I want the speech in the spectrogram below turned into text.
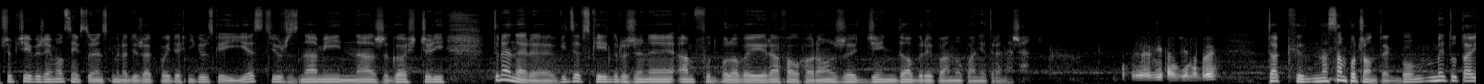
Szybciej, wyżej, mocniej w Studenckim Radiu Żak Politechniki Łódzkiej jest już z nami nasz gość, czyli trener widzewskiej drużyny AMP futbolowej Rafał Chorąży. Dzień dobry panu, panie trenerze. Witam, dzień dobry. Tak na sam początek, bo my tutaj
